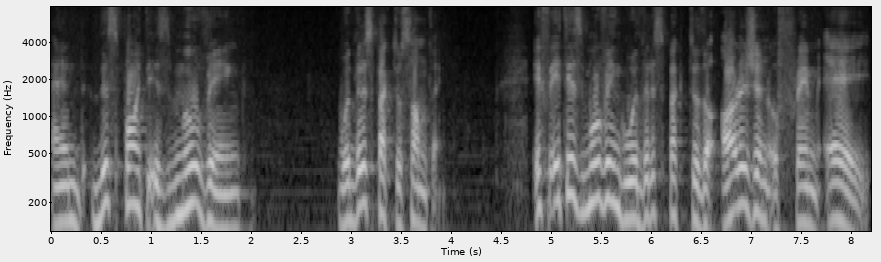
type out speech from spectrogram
and this point is moving with respect to something. If it is moving with respect to the origin of frame A,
